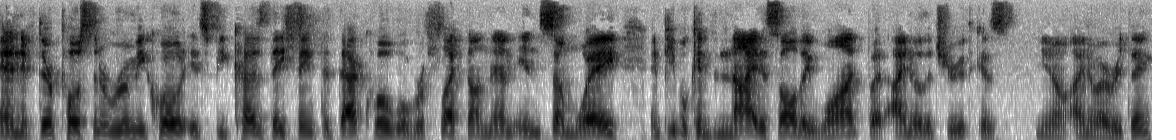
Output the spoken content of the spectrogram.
And if they're posting a Rumi quote, it's because they think that that quote will reflect on them in some way. And people can deny this all they want, but I know the truth because, you know, I know everything.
